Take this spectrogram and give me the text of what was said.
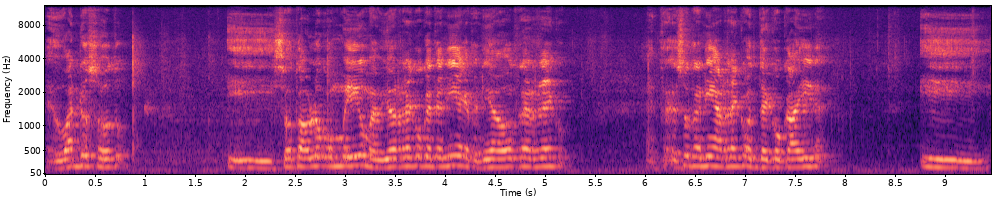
Eduardo Soto, y Soto habló conmigo, me vio el récord que tenía, que tenía otro récord. Entre eso tenía récord de cocaína y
